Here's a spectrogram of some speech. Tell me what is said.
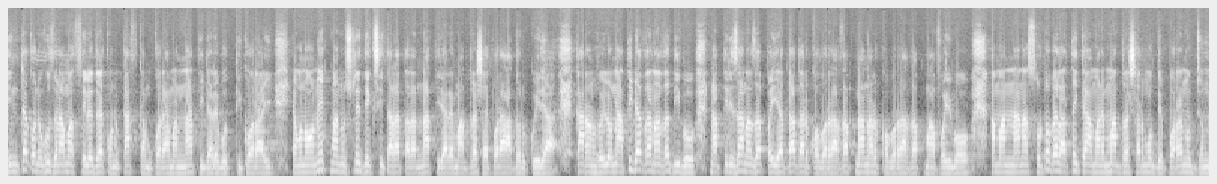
চিন্তা করে, হুজুর, আমার ছেলে তো এখন কাজ কাম করে, আমার নাতিডারে ভর্তি করাই। এমন অনেক মানুষরে দেখছি তারা তারা নাতিরারে মাদ্রাসায় পড়া আদর কইরা। কারণ হইল নাতিরা জানাজা দিব, নাতির জানাজা পাইয়া দাদার কবর আজাব নানার কবর আজাব মাফ হইব। আমার নানা ছোটবেলা থেকে আমার মাদ্রাসার মধ্যে পড়ানোর জন্য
